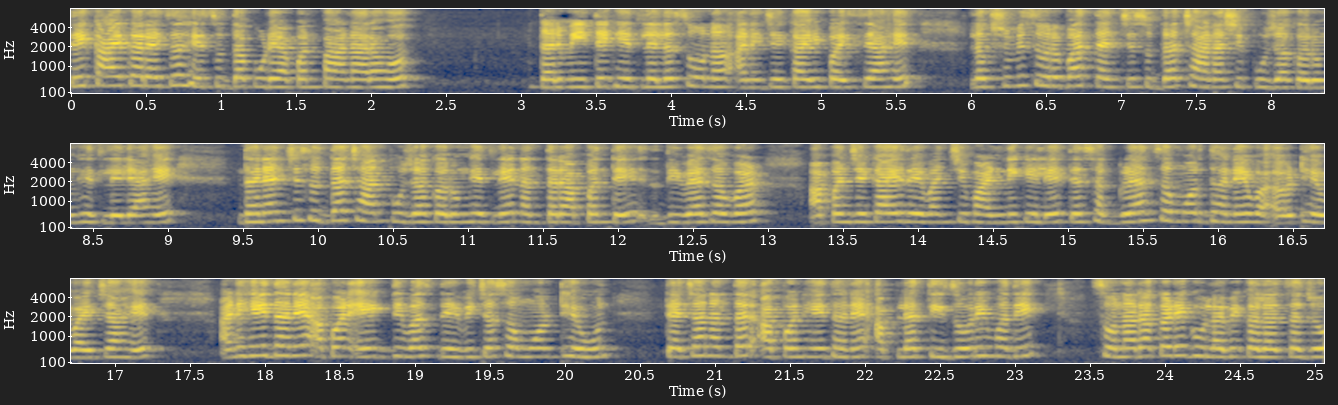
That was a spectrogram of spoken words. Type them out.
ते काय करायचं हे सुद्धा पुढे आपण पाहणार आहोत. तर मी इथे घेतलेलं सोनं आणि जे काही पैसे आहेत लक्ष्मी स्वरूपात त्यांची सुद्धा छान अशी पूजा करून घेतलेली आहे. धन्यांची सुद्धा छान पूजा करून घेतली. नंतर आपण ते दिव्याजवळ आपण जे काही देवांची मांडणी केली आहे त्या सगळ्यांसमोर धने ठेवायचे आहेत. आणि हे धने आपण एक दिवस देवीच्या समोर ठेवून त्याच्यानंतर आपण हे धने आपल्या तिजोरीमध्ये सोनाराकडे गुलाबी कलरचा जो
